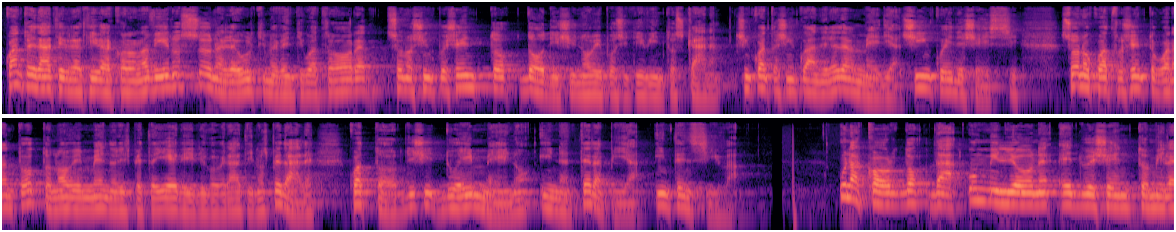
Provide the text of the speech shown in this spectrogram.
Quanto ai dati relativi al coronavirus, nelle ultime 24 ore sono 512 nuovi positivi in Toscana, 55 anni l'età media, 5 i decessi. Sono 448, 9 in meno rispetto a ieri ricoverati in ospedale, 14, 2 in meno in terapia intensiva. Un accordo da 1 milione e 200 mila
